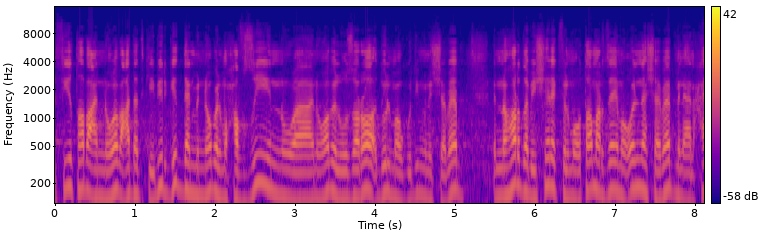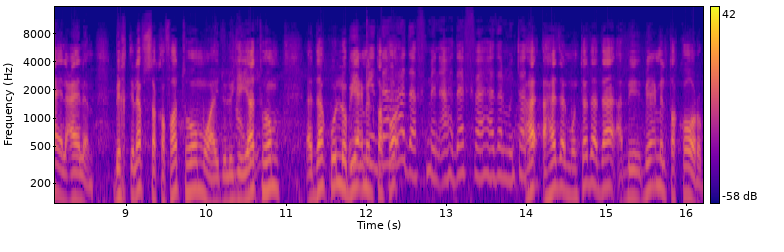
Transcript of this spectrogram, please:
في طبعا نواب عدد كبير جدا من نواب المحافظين ونواب الوزراء دول موجودين من الشباب النهارده بيشارك في المؤتمر زي ما قلنا شباب من أنحاء العالم باختلاف ثقافاتهم وإيديولوجياتهم. ده كله بيعمل يمكن تقا... ده هدف من أهداف هذا المنتدى. هذا المنتدى ده بي- بيعمل تقارب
